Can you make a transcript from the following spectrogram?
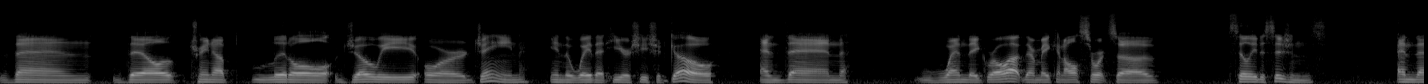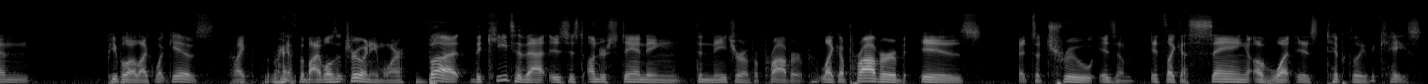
then they'll train up little Joey or Jane in the way that he or she should go. And then when they grow up, they're making all sorts of silly decisions. And then people are like, what gives? Like, I guess the Bible isn't true anymore. But the key to that is just understanding the nature of a proverb. Like, a proverb is. It's a true ism. It's like a saying of what is typically the case.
